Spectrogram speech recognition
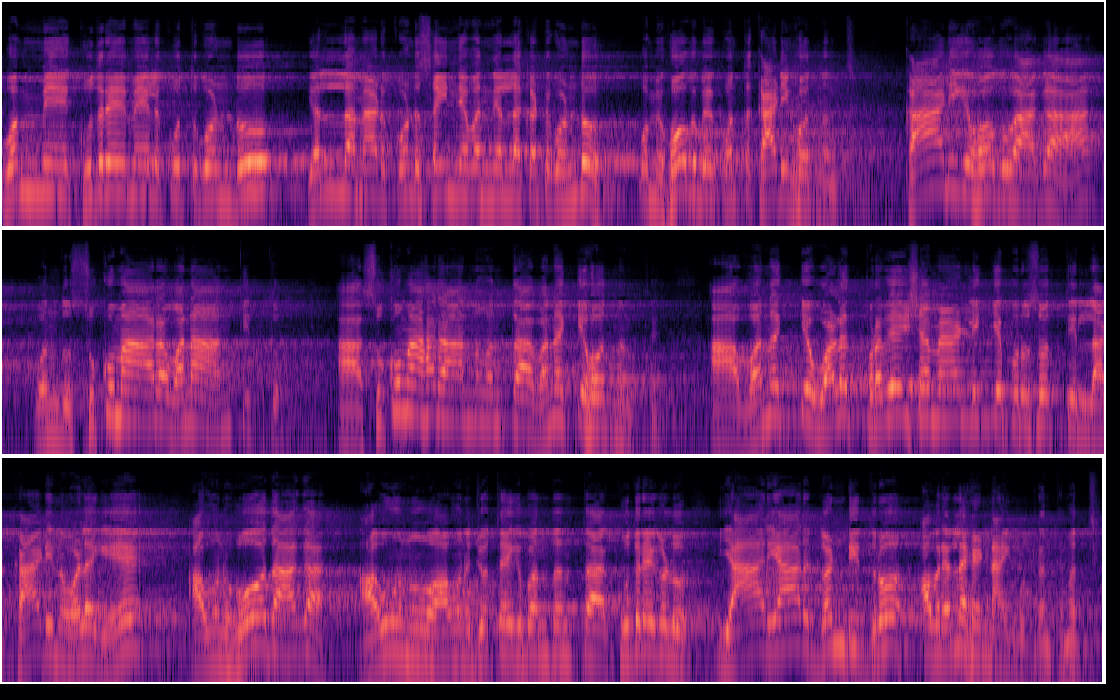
ಒಮ್ಮೆ ಕುದುರೆ ಮೇಲೆ ಕೂತ್ಕೊಂಡು ಎಲ್ಲ ಮಾಡಿಕೊಂಡು ಸೈನ್ಯವನ್ನೆಲ್ಲ ಕಟ್ಟಿಕೊಂಡು ಒಮ್ಮೆ ಹೋಗಬೇಕು ಅಂತ ಕಾಡಿಗೆ ಹೋದನಂತೆ. ಕಾಡಿಗೆ ಹೋಗುವಾಗ ಒಂದು ಸುಕುಮಾರ ವನ ಅಂತಿತ್ತು. ಆ ಸುಕುಮಾರ ಅನ್ನುವಂಥ ವನಕ್ಕೆ ಹೋದನಂತೆ. ಆ ವನಕ್ಕೆ ಒಳಗೆ ಪ್ರವೇಶ ಮಾಡಲಿಕ್ಕೆ ಪುರುಸೊತ್ತಿಲ್ಲ. ಕಾಡಿನ ಒಳಗೆ ಅವನು ಹೋದಾಗ ಅವನು ಅವನ ಜೊತೆಗೆ ಬಂದಂಥ ಕುದುರೆಗಳು ಯಾರ್ಯಾರು ಗಂಡಿದ್ರೋ ಅವರೆಲ್ಲ ಹೆಣ್ಣಾಗಿಬಿಟ್ರಂತೆ ಮತ್ತೆ.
